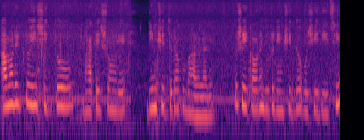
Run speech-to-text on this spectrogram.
আমার একটু এই সিদ্ধ ভাতের সঙ্গে ডিম সিদ্ধটা খুব ভালো লাগে। তো সেই কারণে দুটো ডিম সিদ্ধও বসিয়ে দিয়েছি।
